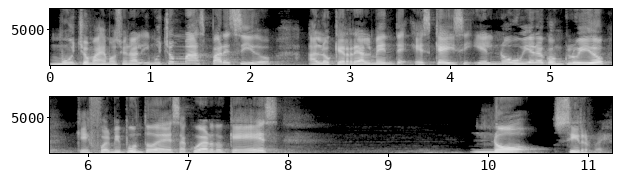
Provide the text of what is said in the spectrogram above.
mucho más emocional y mucho más parecido a lo que realmente es Casey y él no hubiera concluido, que fue mi punto de desacuerdo, que es no sirve.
